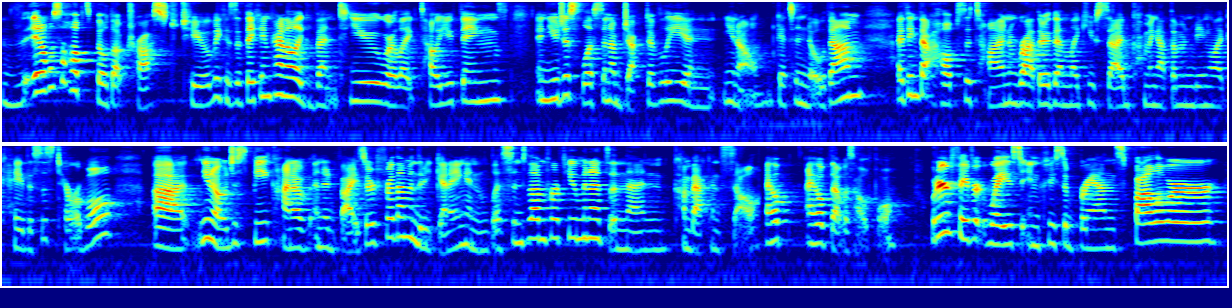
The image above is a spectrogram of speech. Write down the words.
it also helps build up trust too, because if they can kind of like vent to you or like tell you things and you just listen objectively and, you know, get to know them, I think that helps a ton rather than, like you said, coming at them and being like, hey, this is terrible. Uh, you know, just be kind of an advisor for them in the beginning and listen to them for a few minutes and then come back and sell. I hope I hope that was helpful. What are your favorite ways to increase a brand's follower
